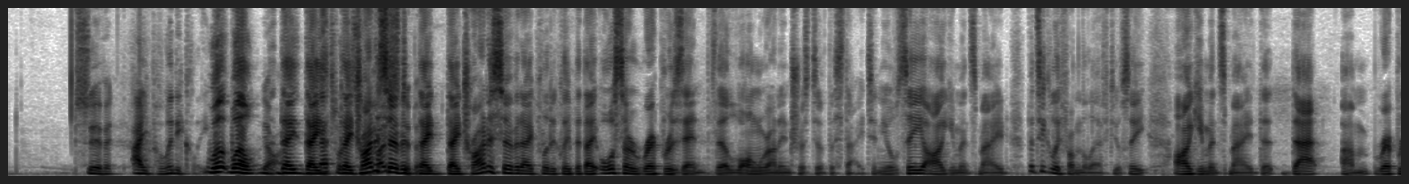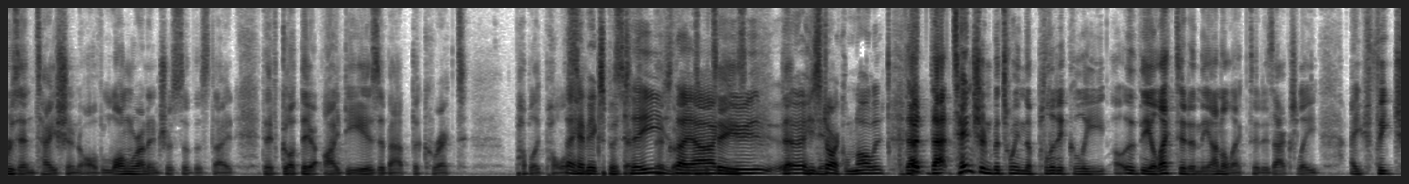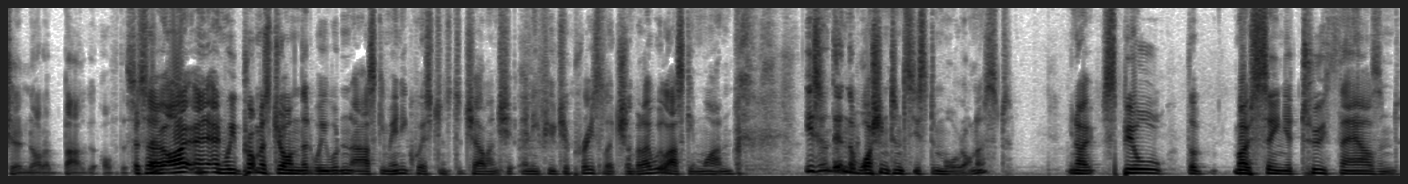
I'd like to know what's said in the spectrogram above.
serve it apolitically. Well, well, Yeah, they they, they try to serve to it. They they try to serve it apolitically, but they also represent the long run interests of the state. And you'll see arguments made, particularly from the left. You'll see arguments made that that um, representation of long run interests of the state. They've got their ideas about the correct public policy. They have expertise. They expertise. argue That- uh, historical knowledge. that that tension between the politically uh, the elected and the unelected is actually a feature, not a bug of the system. So I and, and we promised John that we wouldn't ask him any questions to challenge any future pre-selection, but I will ask him one: Isn't then the Washington system more honest? You know, spill the most senior two thousand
